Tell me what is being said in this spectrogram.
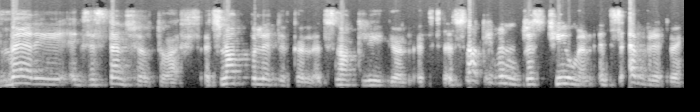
very existential to us. It's not political, it's not legal, it's, it's not even just human, it's everything.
